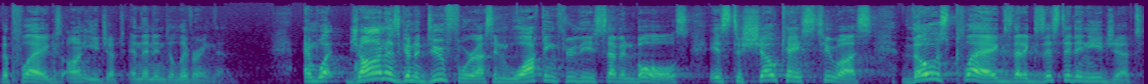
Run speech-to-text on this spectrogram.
the plagues on Egypt and then in delivering them. And what John is going to do for us in walking through these seven bowls is to showcase to us those plagues that existed in Egypt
